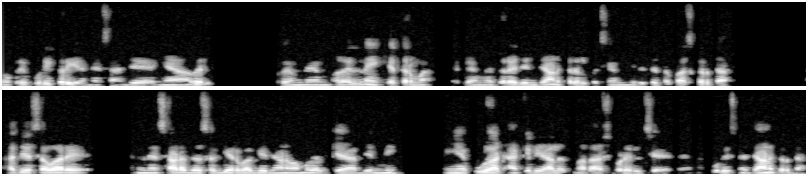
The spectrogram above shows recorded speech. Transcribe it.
નોકરી પૂરી કરી અને સાંજે અહીંયા આવેલ. તો એમને મળેલ નહીં ખેતરમાં, એટલે એમને ઘરે જઈને જાણ કરેલ. પછી એમની રીતે તપાસ કરતા આજે સવારે એમને સાડા દસ, અગિયાર વાગે જાણવા મળેલ કે આ બેનની અહીંયા પૂળા ઢાંકેલી હાલતમાં લાશ પડેલ છે. પોલીસને જાણ કરતા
